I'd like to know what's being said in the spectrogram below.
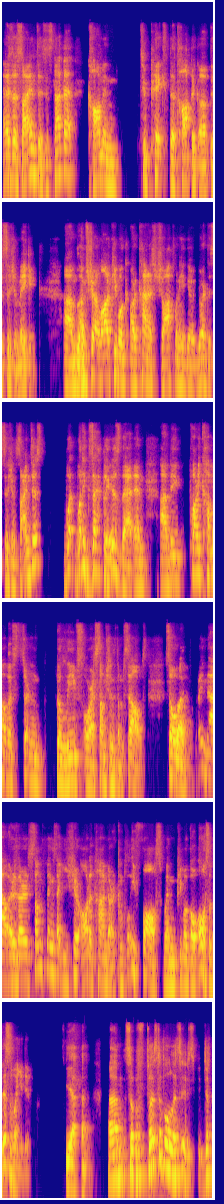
as a scientist, it's not that common to pick the topic of decision making. Um, right. I'm sure a lot of people are kind of shocked when they go, "You're a decision scientist." What what exactly is that? And uh, they probably come up with certain beliefs or assumptions themselves. So right. right now, are there some things that you hear all the time that are completely false when people go, "Oh, so this is what you do"? Yeah. Um, so first of all, it's, it's just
